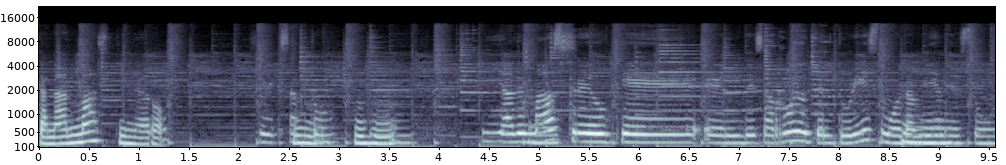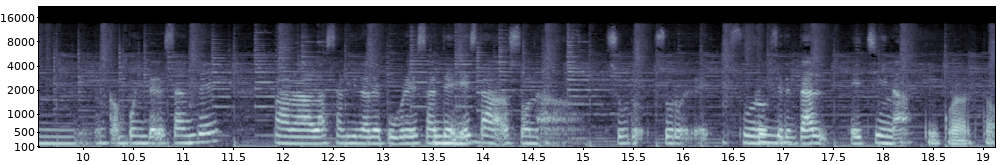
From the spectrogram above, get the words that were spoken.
ganar más dinero. Sí, exacto. Mm, mm. Y además creo que el desarrollo del turismo también es un, campo interesante para la salida de pobreza de esta zona sur, sur, suroccidental de China. De acuerdo.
